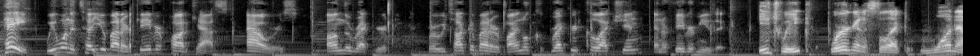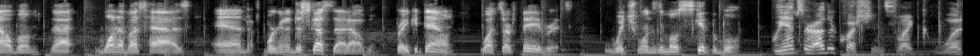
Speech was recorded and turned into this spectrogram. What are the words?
Hey, we want to tell you about our favorite podcast, Ours, On the Record, where we talk about our vinyl record collection and our favorite music. Each week, we're going to select one album that one of us has, and we're going to discuss that album, break it down. What's our favorites? Which one's the most skippable? We answer other questions like what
